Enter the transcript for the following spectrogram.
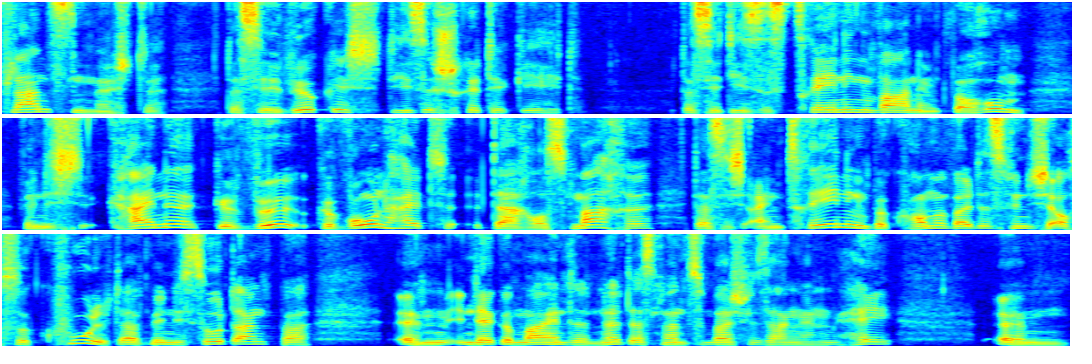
reinpflanzen möchte, dass ihr wirklich diese Schritte geht, dass ihr dieses Training wahrnimmt. Warum? Wenn ich keine Gewö Gewohnheit daraus mache, dass ich ein Training bekomme, weil das finde ich auch so cool, da bin ich so dankbar ähm, in der Gemeinde, ne, dass man zum Beispiel sagen kann, hey, ähm,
